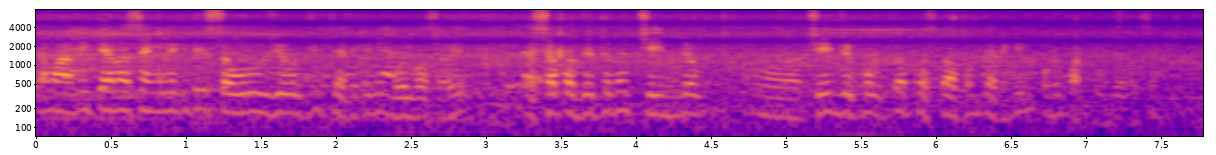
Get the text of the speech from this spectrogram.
त्यामुळे आम्ही त्यांना सांगितलं की ते सौर ऊर्जेवरती त्या ठिकाणी बल बसावे. अशा पद्धतीनं चेंज चेंज रिपोर्टचा प्रस्ताव आपण त्या ठिकाणी पुढे पाठवून द्यायला सांगितलं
